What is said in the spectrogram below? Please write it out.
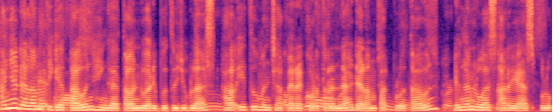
Hanya dalam tiga tahun hingga tahun 2017, hal itu mencapai rekor terendah dalam 40 tahun dengan luas area 10,7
